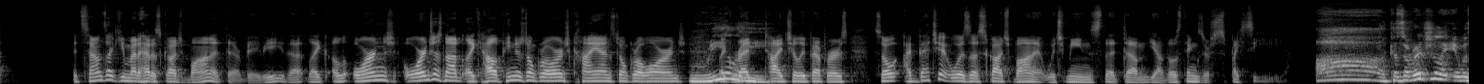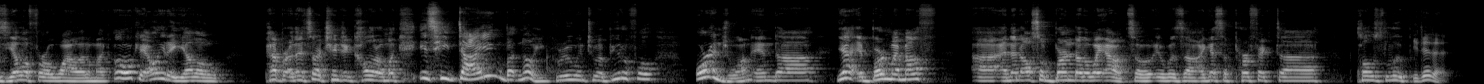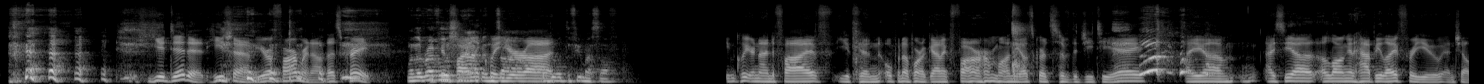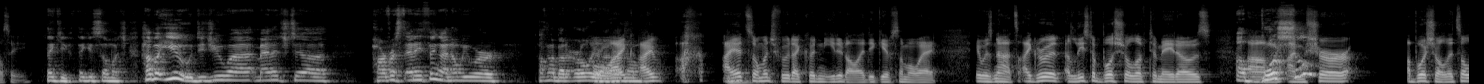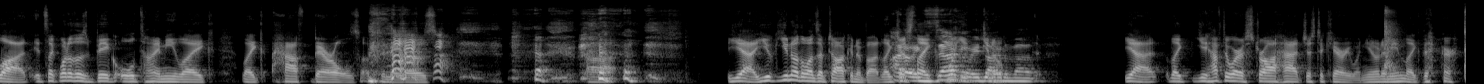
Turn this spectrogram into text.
it sounds like you might have had a Scotch bonnet there, baby. That like orange, orange is not like jalapenos don't grow orange, cayennes don't grow orange, really? like red Thai chili peppers. So I bet you it was a Scotch bonnet, which means that um, yeah, those things are spicy. Ah, oh, because originally it was yellow for a while, and I'm like, oh okay, I'll eat a yellow pepper, and then it started changing color. I'm like, is he dying? But no, he grew into a beautiful orange one, and uh, yeah, it burned my mouth, uh, and then also burned on the way out. So it was, uh, I guess, a perfect uh, closed loop. You did it. you did it, Hisham. You're a farmer now. That's great. When the revolution happens, quit your, I'll be able to feed myself. You can quit your nine to five. You can open up an organic farm on the outskirts of the GTA. I um I see a, a, long and happy life for you and Chelsea. Thank you, thank you so much. How about you? Did you uh, manage to uh, harvest anything? I know we were talking about it earlier. Oh, I, I, I, I had so much food I couldn't eat it all. I did give some away. It was nuts. I grew at least a bushel of tomatoes. A um, bushel? I'm sure a bushel. It's a lot. It's like one of those big old timey like like half barrels of tomatoes. uh, yeah, you you know the ones I'm talking about. Like just like exactly what, you, you're talking know, about. Yeah, like you have to wear a straw hat just to carry one. You know what I mean? Like there.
